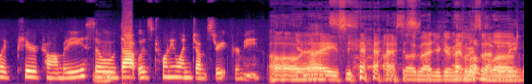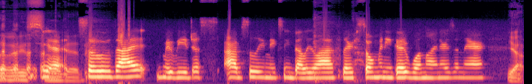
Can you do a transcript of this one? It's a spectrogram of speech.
like pure comedy. So that was Twenty One Jump Street for me. Oh, Yes. nice. Yes. I'm so glad you're giving I that movie love some that love. movie. That movie is so yeah. good. So that movie just absolutely makes me belly laugh. There's so many good one-liners in there. Yeah.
